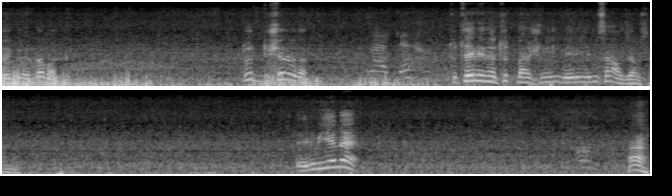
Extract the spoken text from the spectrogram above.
Dök önüne bak. Dur düşer oradan. Nerede? Tut elini tut ben şunu vereyim sen alacağım sana. Elimi yeme. Ha,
